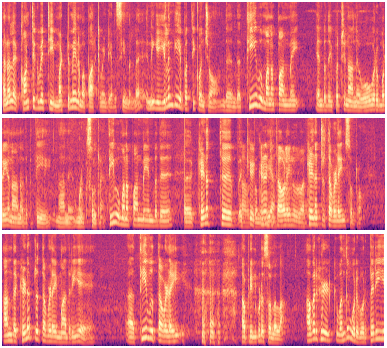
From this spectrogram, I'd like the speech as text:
அதனால் கான்டிகுவிட்டி மட்டுமே நம்ம பார்க்க வேண்டிய அவசியம் இல்லை. நீங்கள் இலங்கையை பற்றி கொஞ்சம் இந்த இந்த தீவு மனப்பான்மை என்பதை பற்றி நான் ஒவ்வொரு முறையும் நான் அதை பற்றி நான் உங்களுக்கு சொல்கிறேன் தீவு மனப்பான்மை என்பது கிணத்து கிணற்று தவளைன்னு சொல்கிறோம் அந்த கிணற்று தவளை மாதிரியே தீவு தவளை அப்படின்னு கூட சொல்லலாம். அவர்களுக்கு வந்து ஒரு ஒரு பெரிய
